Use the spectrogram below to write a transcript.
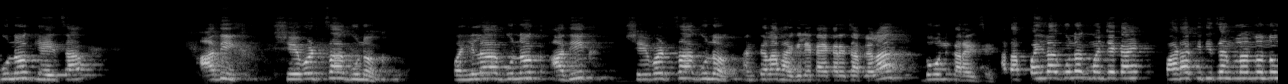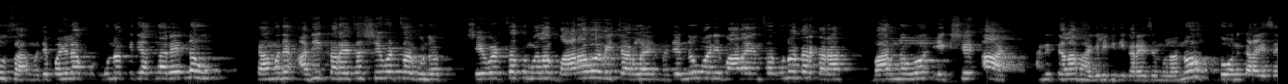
गुणक घ्यायचा अधिक शेवटचा गुणक. पहिला गुणक अधिक शेवटचा गुणक आणि त्याला भागिले काय करायचं आपल्याला? दोन करायचे. आता पहिला गुणक म्हणजे काय? पाढा कितीचा आहे मुलांना? नऊचा. म्हणजे पहिला गुणक किती असणार आहे? नऊ. त्यामध्ये अधिक करायचा शेवटचा गुणक. शेवटचा तुम्हाला बारावा विचारलाय. म्हणजे नऊ आणि बारा यांचा गुणाकार करा. बार नव एकशे आठ. आणि त्याला भागिले किती करायचे मुलांनो? दोन करायचे.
